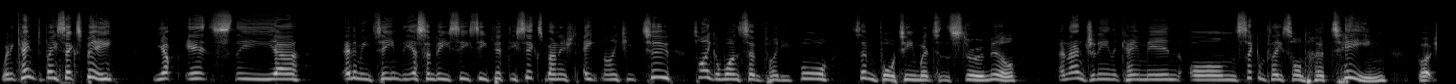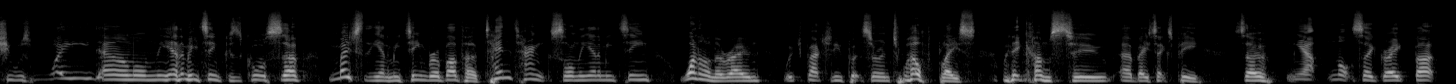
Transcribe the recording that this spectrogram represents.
When it came to base XP, yep, it's the uh, enemy team. The SMV CC56 managed 892, Tiger 1 724, 714 went to the Sturer Emil. Mill, and Angelina came in on second place on her team but she was way down on the enemy team because, of course, uh, most of the enemy team were above her. 10 tanks on the enemy team, one on her own, which actually puts her in 12th place when it comes to uh, base XP. So, yeah, not so great, but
